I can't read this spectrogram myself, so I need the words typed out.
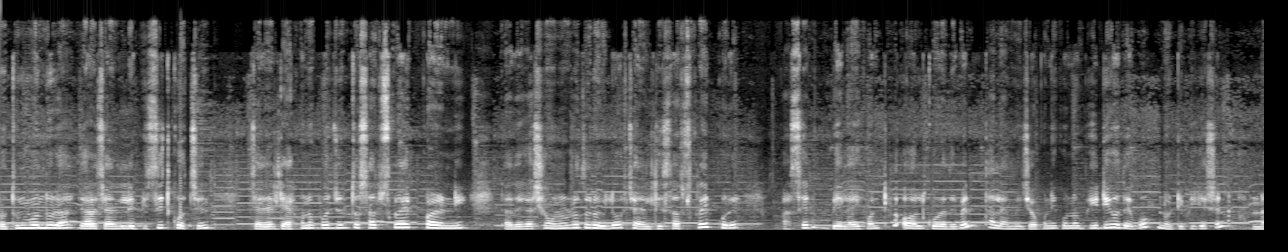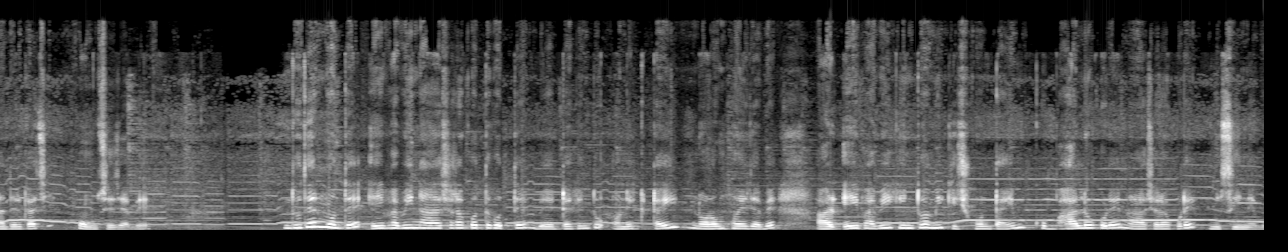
নতুন বন্ধুরা যারা চ্যানেলে ভিজিট করছেন চ্যানেলটি এখনও পর্যন্ত সাবস্ক্রাইব করেননি, তাদের কাছে অনুরোধ রইল চ্যানেলটি সাবস্ক্রাইব করে পাশের বেল আইকনটি অল করে দেবেন, তাহলে আমি যখনই কোনো ভিডিও দেব নোটিফিকেশান আপনাদের কাছে পৌঁছে যাবে। দুধের মধ্যে এইভাবেই নাড়াচাড়া করতে করতে ব্রেডটা কিন্তু অনেকটাই নরম হয়ে যাবে, আর এইভাবেই কিন্তু আমি কিছুক্ষণ টাইম খুব ভালো করে নাড়াচাড়া করে মিশিয়ে নেব।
